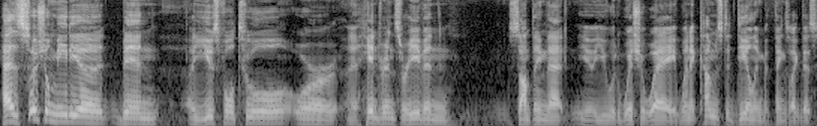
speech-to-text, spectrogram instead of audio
Has social media been a useful tool or a hindrance or even something that you know, you would wish away when it comes to dealing with things like this?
